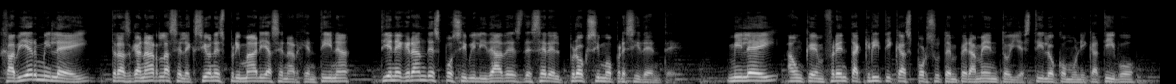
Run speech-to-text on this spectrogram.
Javier Milei, tras ganar las elecciones primarias en Argentina, tiene grandes posibilidades de ser el próximo presidente. Milei, aunque enfrenta críticas por su temperamento y estilo comunicativo,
